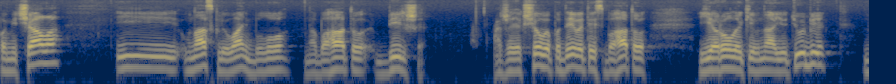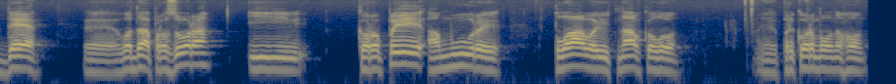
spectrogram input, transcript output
помічала, і у нас клювань було набагато більше. Адже якщо ви подивитесь, багато є роликів на Ютубі, де е, вода прозора і коропи, амури плавають навколо е, прикормленого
